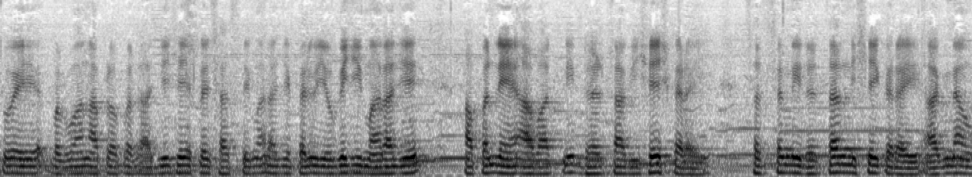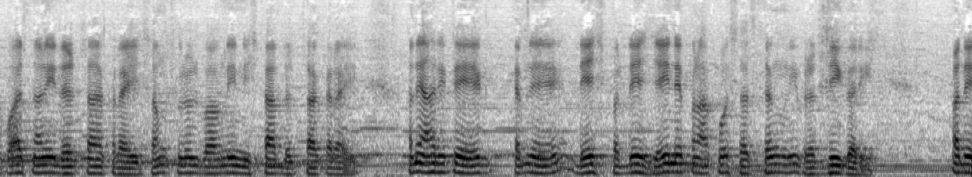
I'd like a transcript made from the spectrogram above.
તો એ ભગવાન આપણા પર રાજી છે. એટલે શાસ્ત્રી મહારાજે કર્યું યોગીજી મહારાજે, આપણને આ વાતની દ્રઢતા વિશેષ કરાવી સત્સંગની દ્રઢતા નિશ્ચય કરાવી આજ્ઞા ઉપાસનાની દ્રઢતા કરાવી સમસુરજ ભાવની નિષ્ઠા દ્રઢતા કરાવી અને આ રીતે એમને દેશ પરદેશ જઈને પણ આખો સત્સંગની વૃદ્ધિ કરી. અને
